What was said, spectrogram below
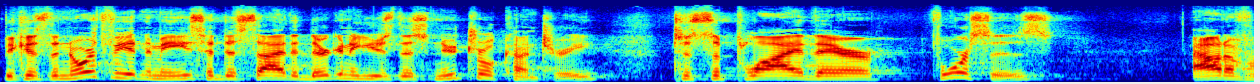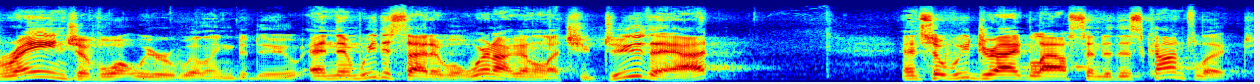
Because the North Vietnamese had decided they're going to use this neutral country to supply their forces out of range of what we were willing to do. And then we decided, well, we're not going to let you do that. And so we dragged Laos into this conflict.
